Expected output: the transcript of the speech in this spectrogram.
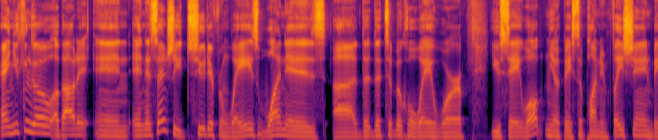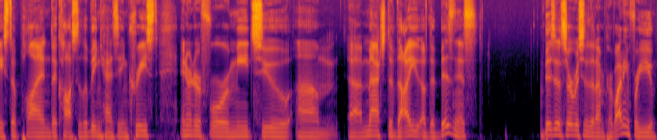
And you can go about it in, in essentially two different ways. One is uh, the, the typical way where you say, well, you know, based upon inflation, based upon the cost of living has increased, in order for me to um, uh, match the value of the business, business services that I'm providing for you,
